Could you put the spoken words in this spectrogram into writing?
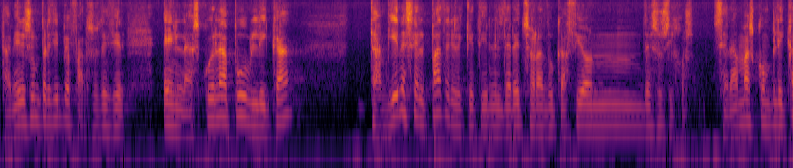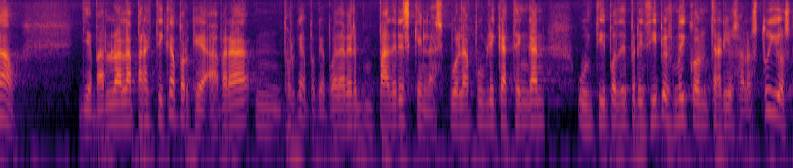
También es un principio falso. Es decir, en la escuela pública también es el padre el que tiene el derecho a la educación de sus hijos. Será más complicado llevarlo a la práctica porque habrá, mm, ¿por qué? Porque puede haber padres que en la escuela pública tengan un tipo de principios muy contrarios a los tuyos.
